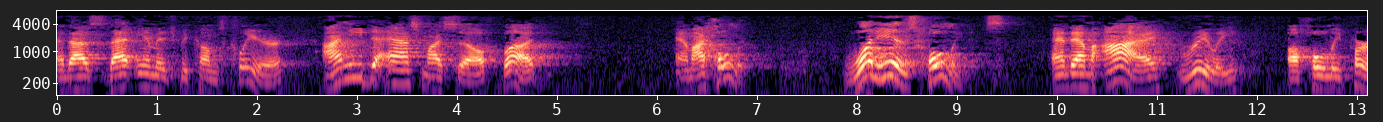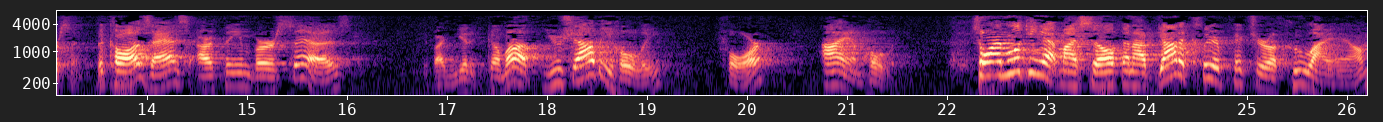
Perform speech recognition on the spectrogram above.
and as that image becomes clear, I need to ask myself, but am I holy? What is holiness? And am I really a holy person? Because, as our theme verse says, if I can get it to come up, you shall be holy, for I am holy. So I'm looking at myself and I've got a clear picture of who I am.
